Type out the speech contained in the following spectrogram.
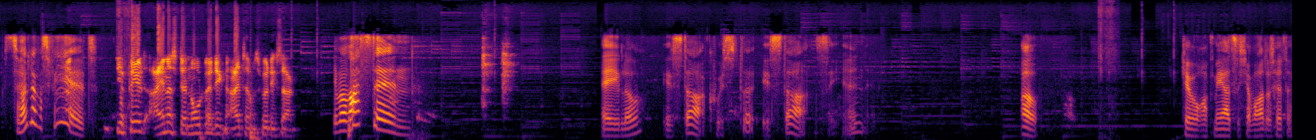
Was zur Hölle, was fehlt? Dir fehlt eines der notwendigen Items, würde ich sagen. Ja, aber was denn? Halo ist da, Crystal ist da, Seelen. Oh. Okay, aber auch mehr als ich erwartet hätte.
